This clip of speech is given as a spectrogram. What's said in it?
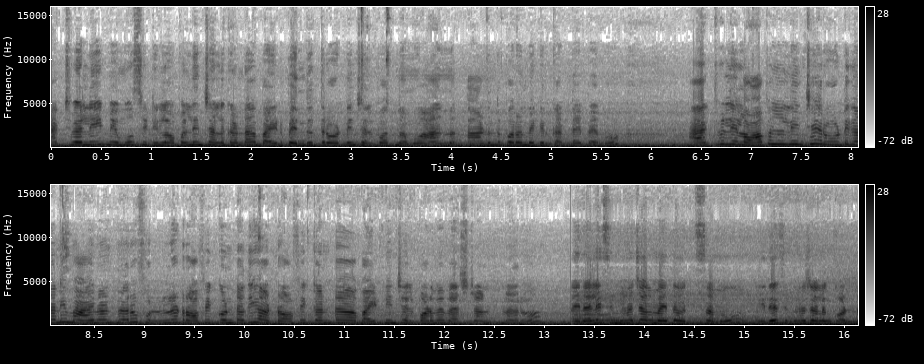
యాక్చువల్లీ మేము సిటీ లోపల నుంచి వెళ్ళకుండా బయట పెందుతు రోడ్ నుంచి వెళ్ళిపోతున్నాము. ఆన- ఆనందపురం దగ్గర కట్ అయిపోయాము. యాక్చువల్లీ లోపల నుంచే రూట్ కానీ మా ఆయన అంటున్నారు ఫుల్ ట్రాఫిక్ ఉంటుంది. ఆ ట్రాఫిక్ అంతా బయట నుంచి వెళ్ళిపోవడమే బెస్ట్ అంటున్నారు. ఫైనల్లీ సింహాచలం అయితే వచ్చాము ఇదే సింహాచలం కొండ.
